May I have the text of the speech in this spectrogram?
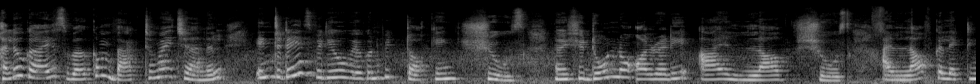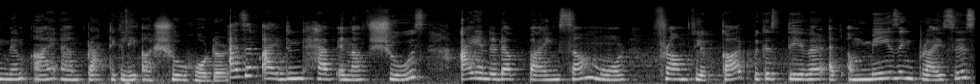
Hello guys, welcome back to my channel. In today's video, we are going to be talking shoes. Now if you don't know already, I love shoes. I love collecting them. I am practically a shoe hoarder. As if I didn't have enough shoes, I ended up buying some more from Flipkart because they were at amazing prices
